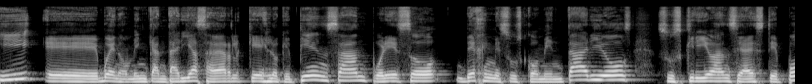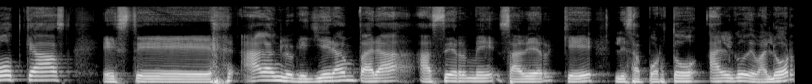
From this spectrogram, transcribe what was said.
Y eh, bueno, me encantaría saber qué es lo que piensan, por eso déjenme sus comentarios, suscríbanse a este podcast, este, hagan lo que quieran para hacerme saber que les aportó algo de valor.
